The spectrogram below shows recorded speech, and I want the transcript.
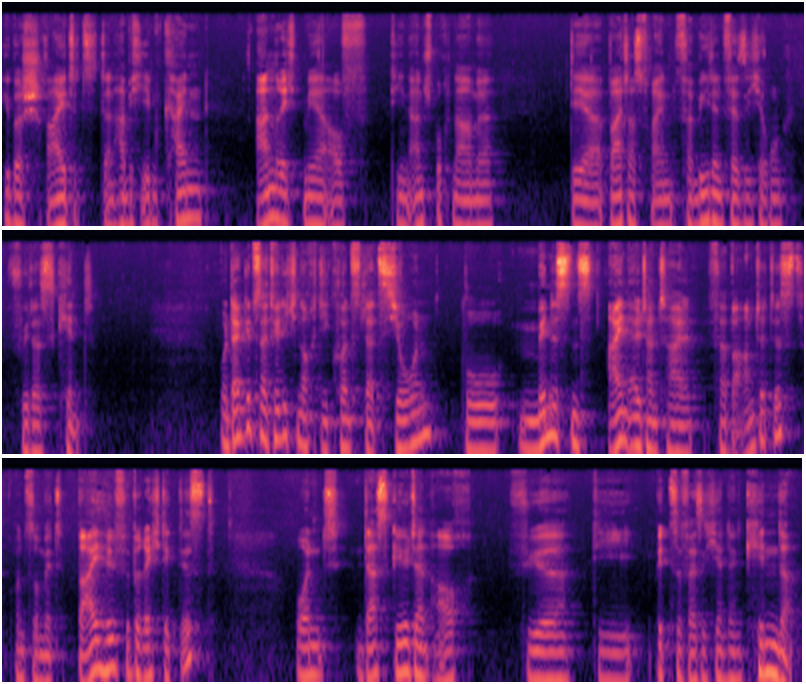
überschreitet. Dann habe ich eben kein Anrecht mehr auf die Inanspruchnahme der beitragsfreien Familienversicherung für das Kind. Und dann gibt es natürlich noch die Konstellation, wo mindestens ein Elternteil verbeamtet ist und somit Beihilfe berechtigt ist. Und das gilt dann auch für die mitzuversichernden Kinder.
